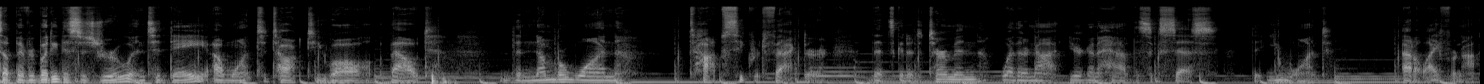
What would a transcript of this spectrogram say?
What's up, everybody? This is Drew, and today I want to talk to you all about the number one top secret factor that's going to determine whether or not you're going to have the success that you want out of life or not.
